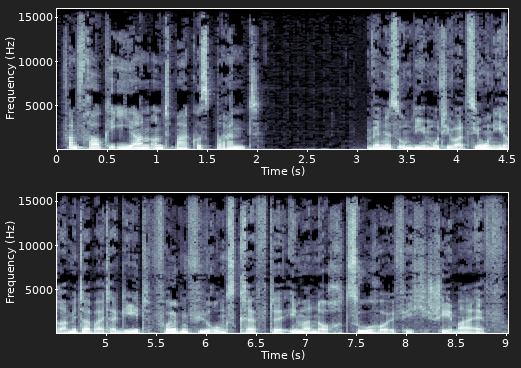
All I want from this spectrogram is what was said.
Von Frauke Ion und Markus Brandt. Wenn es um die Motivation ihrer Mitarbeiter geht, folgen Führungskräfte immer noch zu häufig Schema F.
